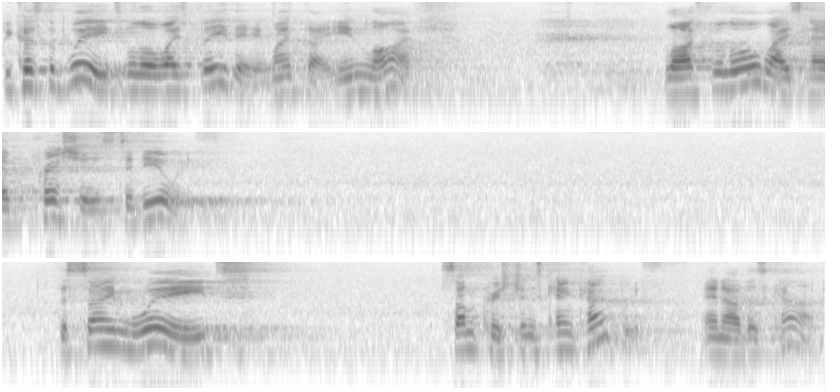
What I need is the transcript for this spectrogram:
Because the weeds will always be there, won't they, in life? Life will always have pressures to deal with. The same weeds some Christians can cope with and others can't.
